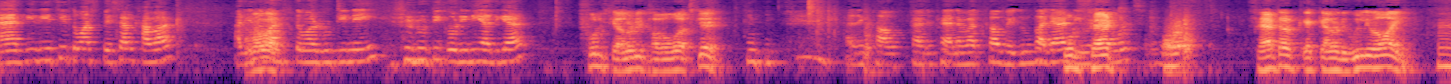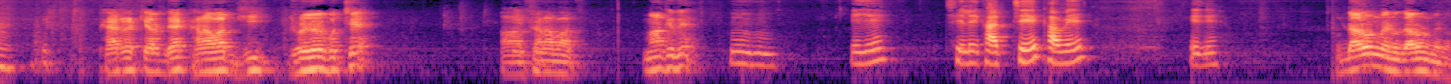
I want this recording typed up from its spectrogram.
হ্যাঁ দিয়ে দিয়েছি তোমার স্পেশাল খাবার। আজকে তোমার তোমার রুটি নেই। রুটি করিনি আজকে আর। ফুল ক্যালোরি খাব গো আজকে আজকে খাও আজকে ফেনা ভাত খাও বেগুন ভাজা Full ডিমের fat. পোচ ফ্যাট আর ক্যালোরি বুঝলি বাবাই হুম ফ্যাট আর ক্যালোরি দেখ ফেনাবাদ ঘি ঝরে ঝরে পড়ছে আর ফেনাবাদ মাকে দে হুম হুম এই যে ছেলে খাচ্ছে খাবে এই যে দারুণ মেনু দারুণ মেনু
